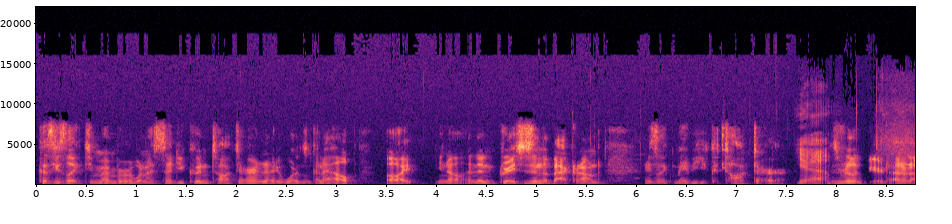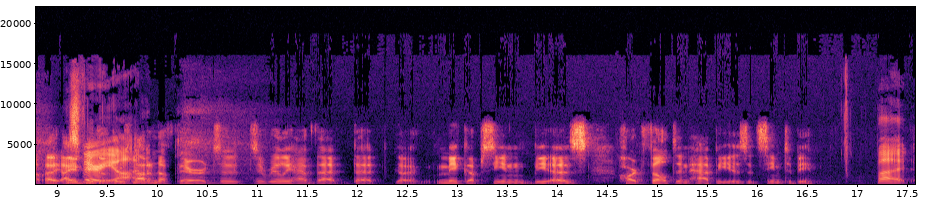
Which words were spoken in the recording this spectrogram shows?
because he's like, "Do you remember when I said you couldn't talk to her and that it wasn't going to help?" Oh, I you know, and then Grace is in the background he's like, maybe you could talk to her. Yeah, it's really weird. I don't know. I, I agree. Though, there's not enough there to to really have that that uh, makeup scene be as heartfelt and happy as it seemed to be. But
